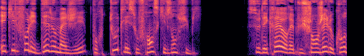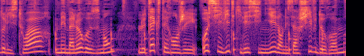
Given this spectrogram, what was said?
et qu'il faut les dédommager pour toutes les souffrances qu'ils ont subies. Ce décret aurait pu changer le cours de l'histoire, mais malheureusement, le texte est rangé aussi vite qu'il est signé dans les archives de Rome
